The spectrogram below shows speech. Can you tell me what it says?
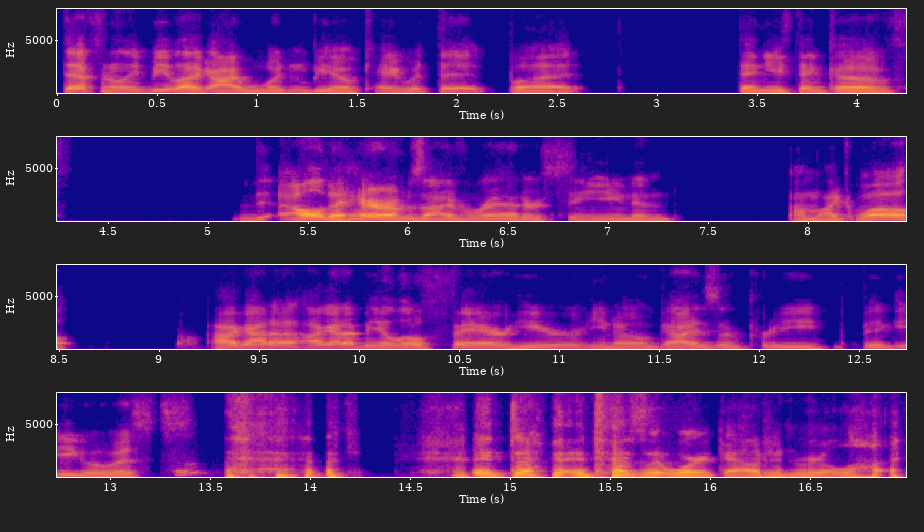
definitely be like I wouldn't be okay with it, but then you think of all the harems I've read or seen, and I'm like, well, I gotta I gotta be a little fair here. You know, guys are pretty big egoists. It do it doesn't work out in real life.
